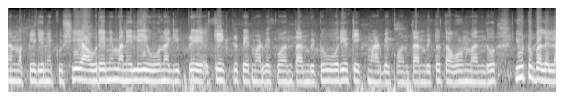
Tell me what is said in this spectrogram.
ನನ್ನ ಮಕ್ಕಳಿಗೇನೆ ಖುಷಿ. ಅವರೇನೆ ಮನೇಲಿ ಓನಾಗಿ ಪ್ರೇ ಕೇಕ್ ಪ್ರಿಪೇರ್ ಮಾಡಬೇಕು ಅಂತ ಅಂದ್ಬಿಟ್ಟು ಓರಿಯೋ ಕೇಕ್ ಮಾಡಬೇಕು ಅಂತ ಅಂದ್ಬಿಟ್ಟು ತೊಗೊಂಡು ಬಂದು ಯೂಟ್ಯೂಬಲ್ಲೆಲ್ಲ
